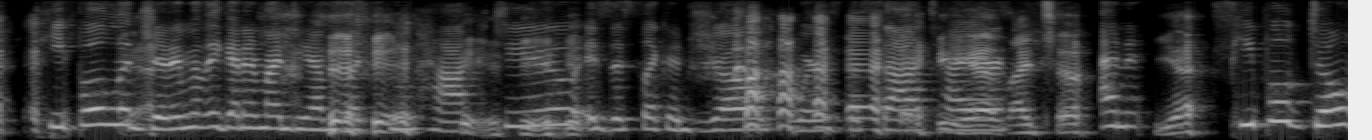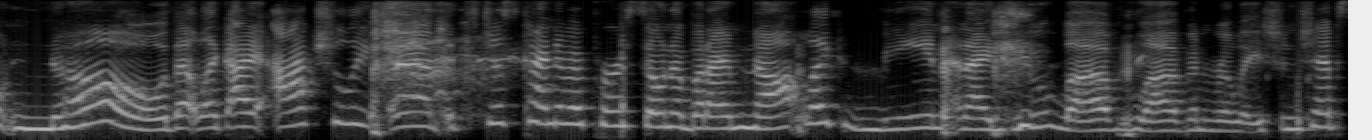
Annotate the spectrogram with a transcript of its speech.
people legitimately get in my DMs like, who hacked you? Is this like a joke? Where's the satire? yes, I do. And yes. people don't know that like I actually am. It's just kind of a persona, but I'm not like mean. And I do love love and relationships.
